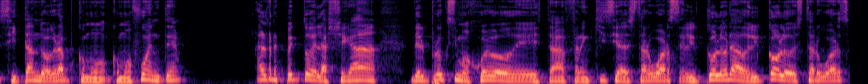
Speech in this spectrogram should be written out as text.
citando a Grab como, como fuente. Al respecto de la llegada del próximo juego de esta franquicia de Star Wars, el Colorado, el Colo de Star Wars,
